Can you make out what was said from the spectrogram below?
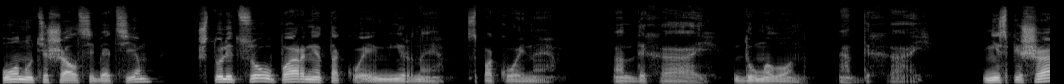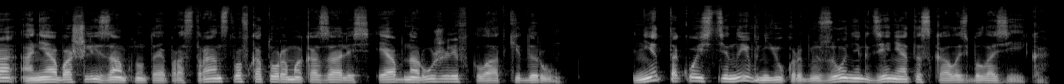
Он утешал себя тем, что лицо у парня такое мирное, спокойное. «Отдыхай», — думал он, — «отдыхай». Не спеша они обошли замкнутое пространство, в котором оказались, и обнаружили вкладки дыру. Нет такой стены в Нью-Крабюзоне, где не отыскалась бы лазейка.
